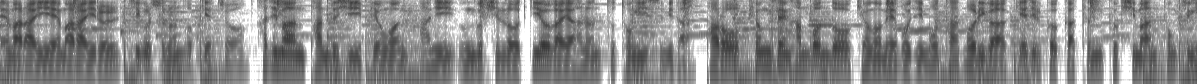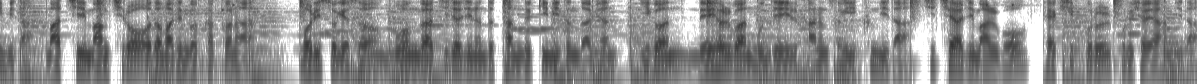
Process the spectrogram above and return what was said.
MRI, MRI를 찍을 수는 없겠죠. 하지만 반드시 병원, 아니 응급실로 뛰어가야 하는 두통이 있습니다. 바로 평생 한 번도 경험해보지 못한 머리가 깨질 것 같은 극심한 통증입니다. 마치 망치로 얻어맞은 것 같거나 머릿속에서 무언가 찢어지는 듯한 느낌이 든다면 이건 뇌혈관 문제일 가능성이 큽니다. 지체하지 말고 119를 부르셔야 합니다.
